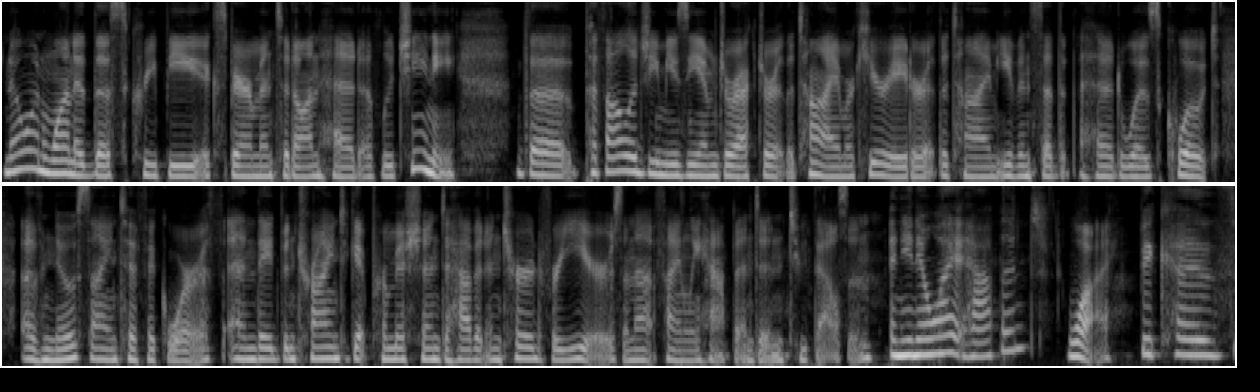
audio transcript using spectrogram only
no one wanted this creepy, experimented on head of Lucheni. The pathology museum director at the time, or curator at the time, even said that the head was, quote, of no scientific worth, and they'd been trying to get permission to have it interred for years, and that finally happened in 2000. And you know why it happened? Why? Because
